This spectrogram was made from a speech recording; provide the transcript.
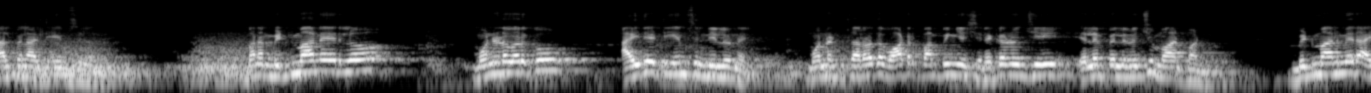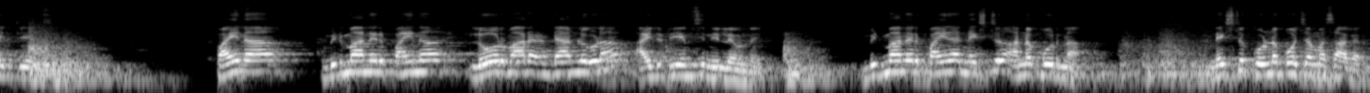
నలభై నాలుగు టీఎంసీలు ఉంది. మన మిడ్ మానేర్లో మొన్నటి వరకు ఐదే టీఎంసీ నీళ్ళు ఉన్నాయి మొన్న తర్వాత వాటర్ పంపింగ్ చేసారు ఎక్కడి నుంచి? ఎల్లంపల్లి నుంచి మాన్పండు. మిడ్ మానేర్ ఐదు టీఎంసీ. పైన మిడ్ మానేరు పైన లోవర్ మార డ్యామ్లో కూడా ఐదు టీఎంసీ నీళ్ళే ఉన్నాయి. మిడ్ మానేరు పైన నెక్స్ట్ అన్నపూర్ణ. నెక్స్ట్ కొండపోచమ్మ సాగర్.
